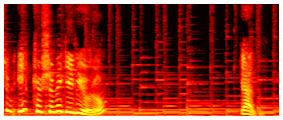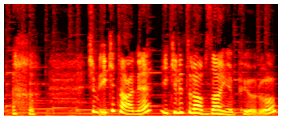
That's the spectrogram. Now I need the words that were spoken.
Şimdi ilk köşeme geliyorum. Geldim. Şimdi iki tane ikili trabzan yapıyorum.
